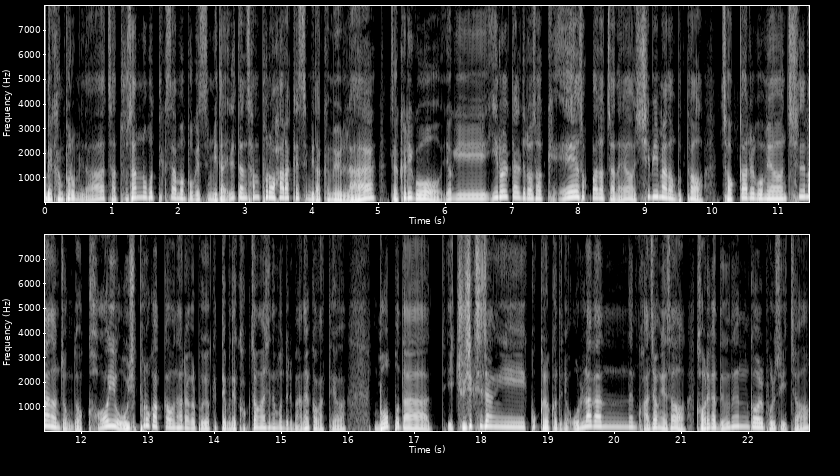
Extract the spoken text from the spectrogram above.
네, 강프로입니다. 자, 두산 로보틱스 한번 보겠습니다. 일단 3% 하락했습니다. 금요일 날. 자, 그리고 여기 1월 달 들어서 계속 빠졌잖아요. 12만 원부터 저가를 보면 7만 원 정도, 거의 50% 가까운 하락을 보였기 때문에 걱정하시는 분들이 많을 것 같아요. 무엇보다 이 주식 시장이 꼭 그렇거든요. 올라가는 과정에서 거래가 느는 걸 볼 수 있죠.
